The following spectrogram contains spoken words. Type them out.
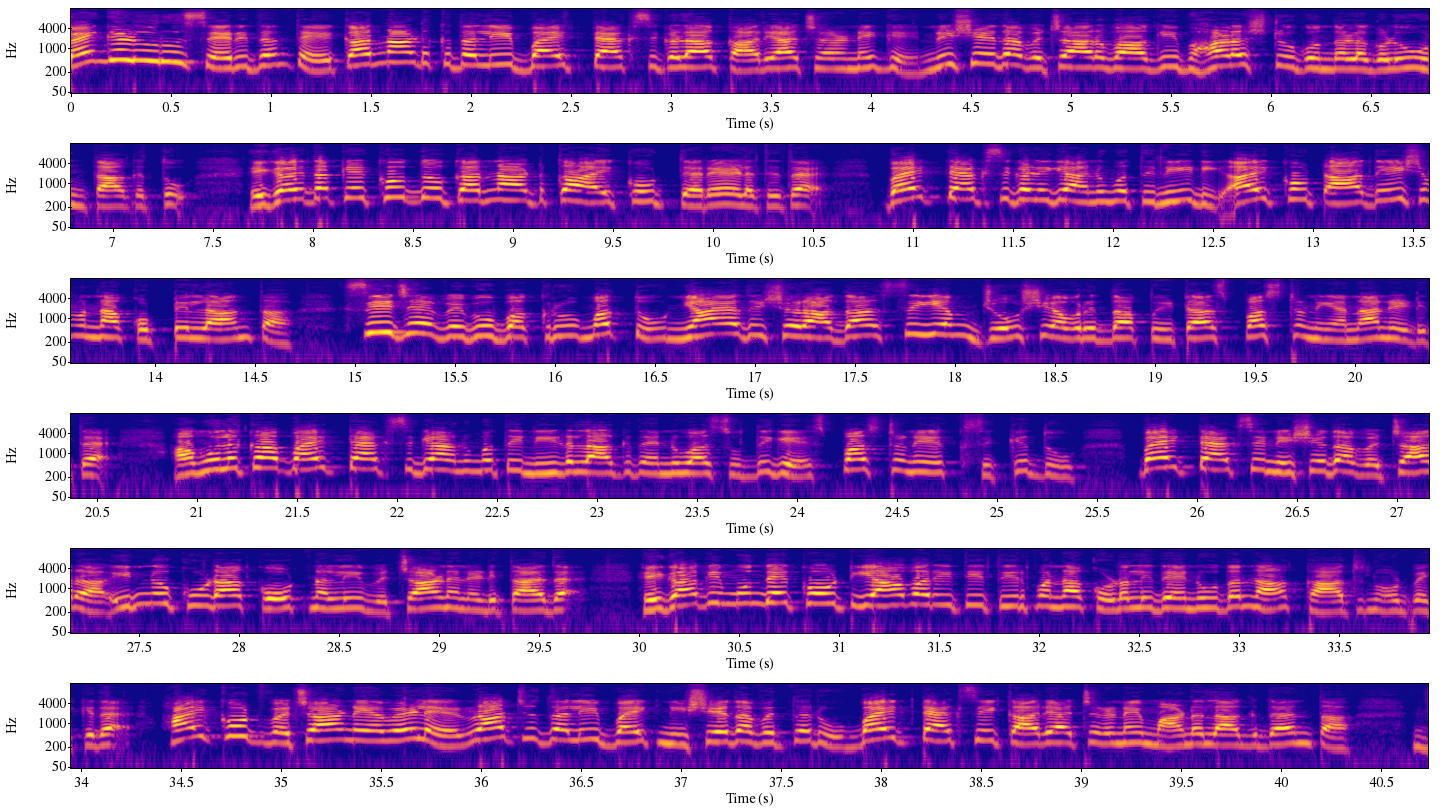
ಬೆಂಗಳೂರು ಸೇರಿದಂತೆ ಕರ್ನಾಟಕದಲ್ಲಿ ಬೈಕ್ ಟ್ಯಾಕ್ಸಿಗಳ ಕಾರ್ಯಾಚರಣೆಗೆ ನಿಷೇಧ ವಿಚಾರವಾಗಿ ಬಹಳಷ್ಟು ಗೊಂದಲಗಳು ಉಂಟಾಗಿತ್ತು. ಈಗ ಇದಕ್ಕೆ ಖುದ್ದು ಕರ್ನಾಟಕ ಹೈಕೋರ್ಟ್ ತೆರೆ ಎಳೆದಿದೆ. ಬೈಕ್ ಟ್ಯಾಕ್ಸಿಗಳಿಗೆ ಅನುಮತಿ ನೀಡಿ ಹೈಕೋರ್ಟ್ ಆದೇಶವನ್ನ ಕೊಟ್ಟಿಲ್ಲ ಅಂತ ಸಿಜೆ ವಿಭುಬಕ್ರು ಮತ್ತು ನ್ಯಾಯಾಧೀಶರಾದ ಸಿಎಂ ಜೋಶಿ ಅವರಿದ್ದ ಪೀಠ ಸ್ಪಷ್ಟನೆಯನ್ನ ನೀಡಿದೆ. ಆ ಮೂಲಕ ಬೈಕ್ ಟ್ಯಾಕ್ಸಿಗೆ ಅನುಮತಿ ನೀಡಲಾಗಿದೆ ಎನ್ನುವ ಸುದ್ದಿಗೆ ಸ್ಪಷ್ಟನೆ ಸಿಕ್ಕಿದ್ದು, ಬೈಕ್ ಟ್ಯಾಕ್ಸಿ ನಿಷೇಧ ವಿಚಾರ ಇನ್ನೂ ಕೂಡ ಕೋರ್ಟ್ನಲ್ಲಿ ವಿಚಾರಣೆ ನಡೀತಾ ಇದೆ. ಹೀಗಾಗಿ ಮುಂದೆ ಕೋರ್ಟ್ ಯಾವ ರೀತಿ ತೀರ್ಪನ್ನ ಕೊಡಲಿದೆ ಎನ್ನುವುದನ್ನ ಕಾದು ನೋಡಬೇಕಿದೆ. ಹೈಕೋರ್ಟ್ ವಿಚಾರಣೆಯ ವೇಳೆ ರಾಜ್ಯದಲ್ಲಿ ಬೈಕ್ ನಿಷೇಧವಿದ್ದರೂ ಬೈಕ್ ಟ್ಯಾಕ್ಸಿ ಕಾರ್ಯಾಚರಣೆ ಮಾಡಲಾಗಿದೆ ಅಂತ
